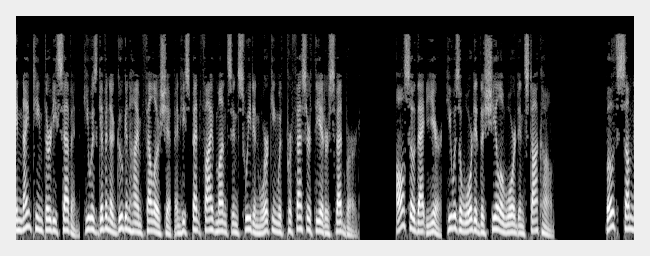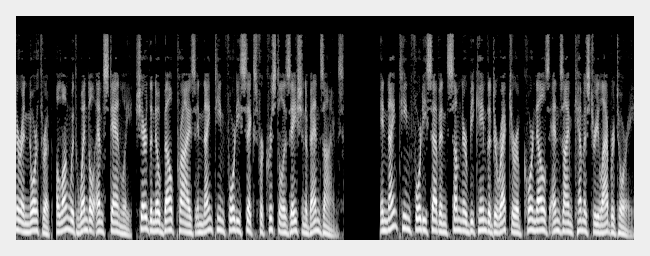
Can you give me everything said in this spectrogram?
In 1937, he was given a Guggenheim Fellowship and he spent five months in Sweden working with Professor Theodor Svedberg. Also that year, he was awarded the Scheele Award in Stockholm. Both Sumner and Northrop, along with Wendell M. Stanley, shared the Nobel Prize in 1946 for crystallization of enzymes. In 1947 Sumner became the director of Cornell's Enzyme Chemistry Laboratory.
